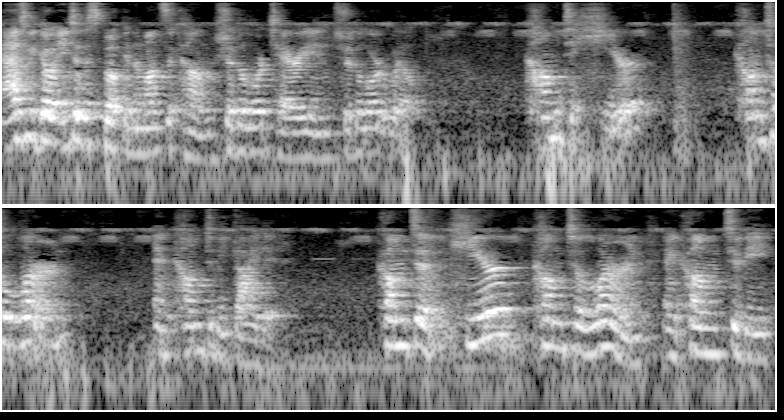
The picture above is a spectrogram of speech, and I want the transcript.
as we go into this book in the months to come, should the Lord tarry and should the Lord will, come to hear, come to learn, and come to be guided. Come to hear, come to learn, and come to be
